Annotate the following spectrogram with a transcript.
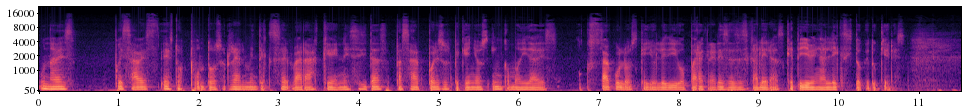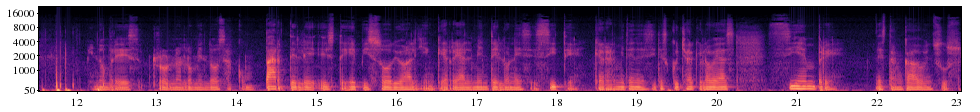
una vez pues sabes estos puntos, realmente observarás que necesitas pasar por esos pequeños incomodidades, obstáculos que yo le digo para crear esas escaleras que te lleven al éxito que tú quieres. Mi nombre es Ronaldo Mendoza. Compártele este episodio a alguien que realmente lo necesite, que realmente necesite escuchar, que lo veas siempre estancado en sus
